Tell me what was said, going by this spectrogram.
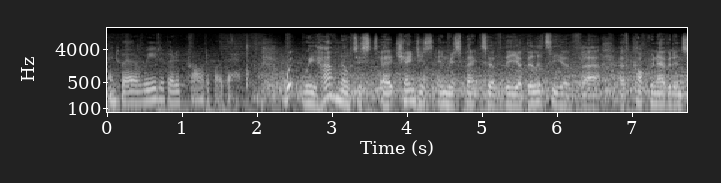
and we're really very proud about that. We have noticed uh, changes in respect of the ability of, uh, of Cochrane evidence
